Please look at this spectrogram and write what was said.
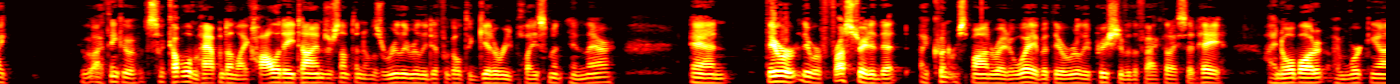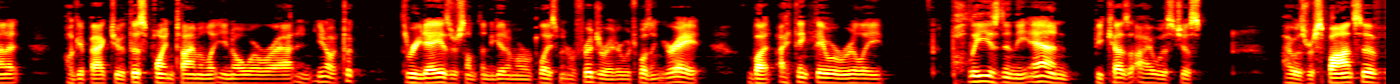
I I think was, a couple of them happened on like holiday times or something. It was really, really difficult to get a replacement in there, and they were they were frustrated that I couldn't respond right away, but they were really appreciative of the fact that I said, "Hey, I know about it. I'm working on it. I'll get back to you at this point in time and let you know where we're at." And you know, it took three days or something to get them a replacement refrigerator, which wasn't great, but I think they were really pleased in the end because I was just I was responsive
